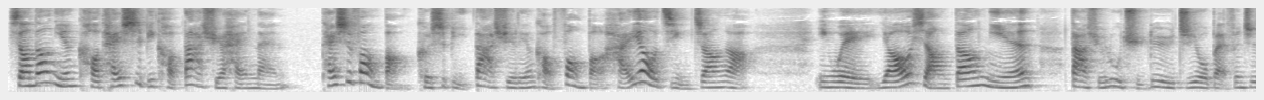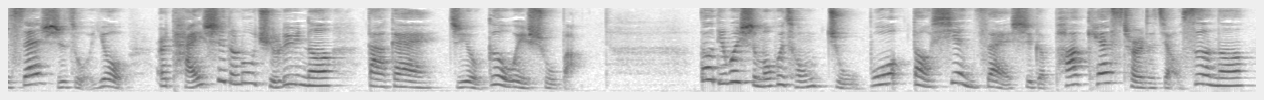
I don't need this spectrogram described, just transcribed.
想当年考台试比考大学还难。台式放榜可是比大学联考放榜还要紧张啊！因为遥想当年，大学录取率只有百分之三十左右，而台式的录取率呢，大概只有个位数吧。到底为什么会从主播到现在是个 podcaster 的角色呢？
